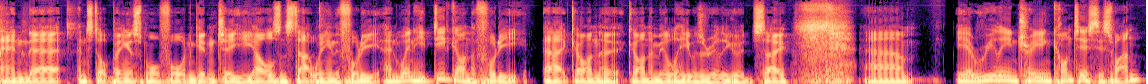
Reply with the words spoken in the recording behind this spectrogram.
and uh, and stop being a small forward and getting cheeky goals and start winning the footy. And when he did go on the footy, uh, go on the go on the middle, he was really good. So, um, yeah, really intriguing contest this one.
